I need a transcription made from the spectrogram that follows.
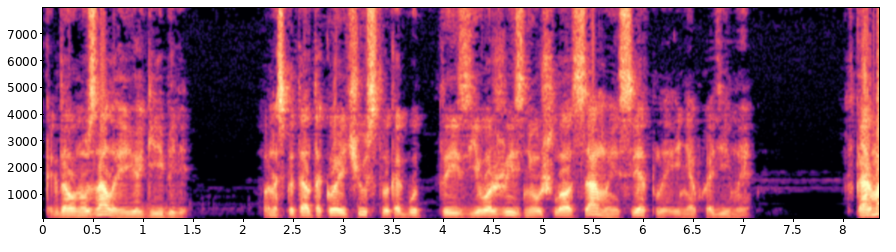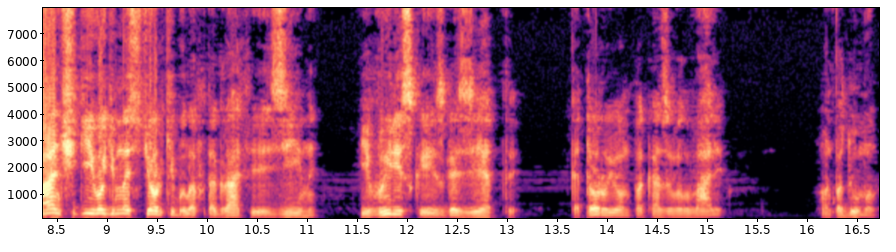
Когда он узнал о ее гибели, он испытал такое чувство, как будто из его жизни ушло самое светлое и необходимое. В карманчике его гимнастерки была фотография Зины и вырезка из газеты, которую он показывал Вале. Он подумал,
